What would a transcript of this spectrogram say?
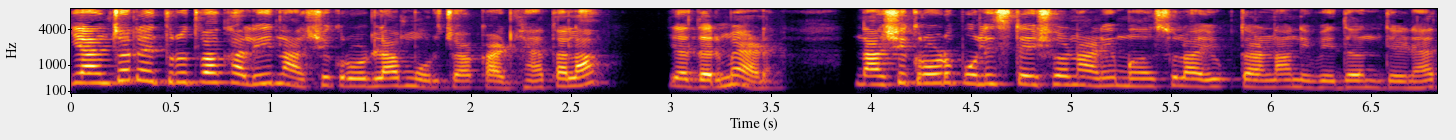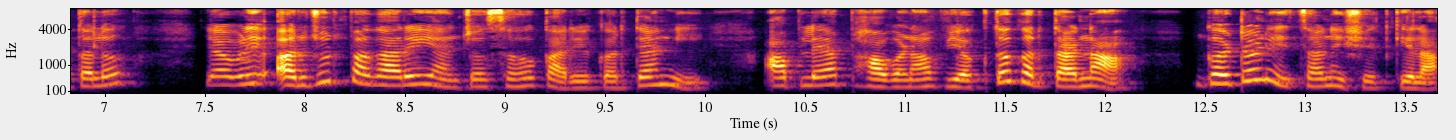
यांच्या नेतृत्वाखाली नाशिक रोडला मोर्चा काढण्यात आला. या दरम्यान नाशिक रोड पोलीस स्टेशन आणि महसूल आयुक्तांना निवेदन देण्यात आलं. यावेळी अर्जुन पगारे यांच्यासह कार्यकर्त्यांनी आपल्या भावना व्यक्त करताना घटनेचा निषेध केला.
